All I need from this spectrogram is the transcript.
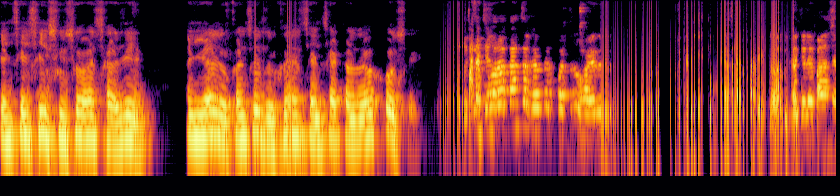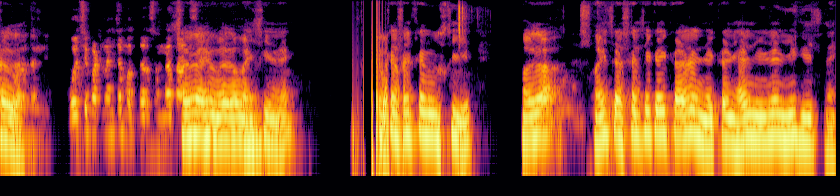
त्यांच्याशी सुसंवाद साधेन आणि या लोकांचं दुःख त्यांच्या कानावर पोचेल आणि थोरातांचं खरं तर पत्र व्हायरल केलंय बाळासाहेब चला. थोरातांनी. वळसे पाटलांच्या मतदारसंघात सगळं हे मला माहिती नाही. त्यासारख्या गोष्टी मला माहीत असण्याचं काही कारण नाही कारण ह्या निर्णय मी घेत नाही.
